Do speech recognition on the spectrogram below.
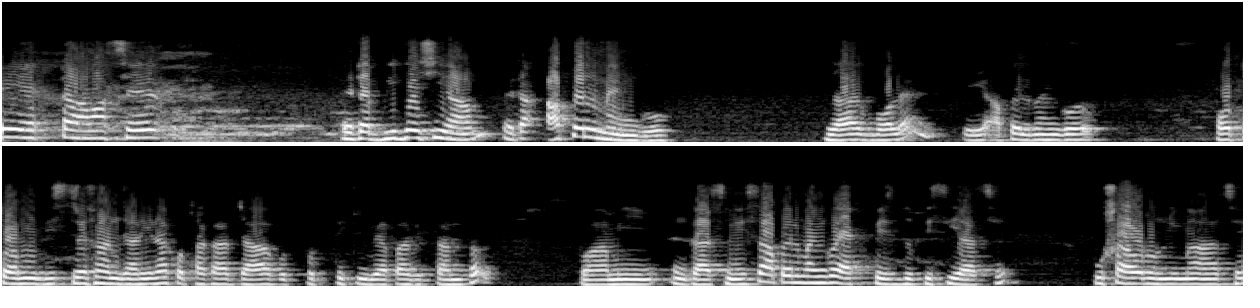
এই একটা আম আছে, এটা বিদেশি আম, এটা আপেল ম্যাঙ্গো। যা বলে এই আপেল ম্যাঙ্গো অত আমি বিশ্লেষণ জানি না কোথাকার যা উৎপত্তি, কী ব্যাপার বৃত্তান্ত। তো আমি গাছ নিয়েছি, আপেল ম্যাঙ্গো এক পিস দু পিসই আছে। উষা অরুণিমা আছে,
